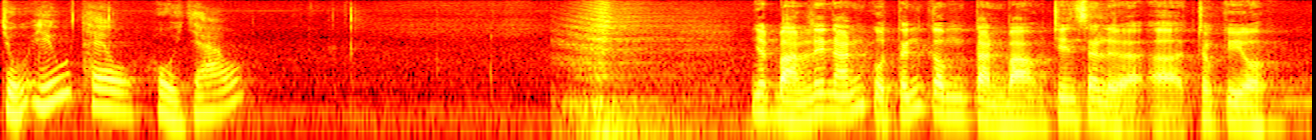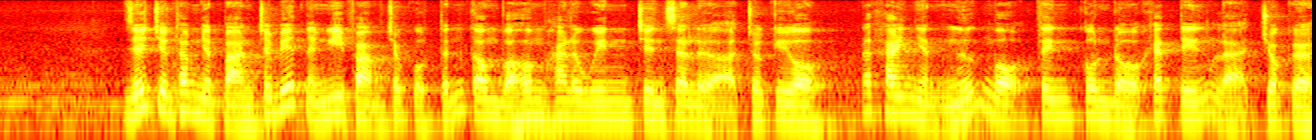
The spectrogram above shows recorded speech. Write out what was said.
chủ yếu theo Hồi giáo. Nhật Bản lên án cuộc tấn công tàn bạo trên xe lửa ở Tokyo Giới truyền thông Nhật Bản cho biết là nghi phạm trong cuộc tấn công vào hôm Halloween trên xe lửa ở Tokyo đã khai nhận ngưỡng mộ tên côn đồ khét tiếng là Joker,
